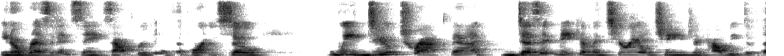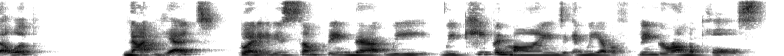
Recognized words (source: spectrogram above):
you know, residents saying soundproofing is important. So we do track that. Does it make a material change in how we develop? Not yet, but it is something that we we keep in mind and we have a finger on the pulse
